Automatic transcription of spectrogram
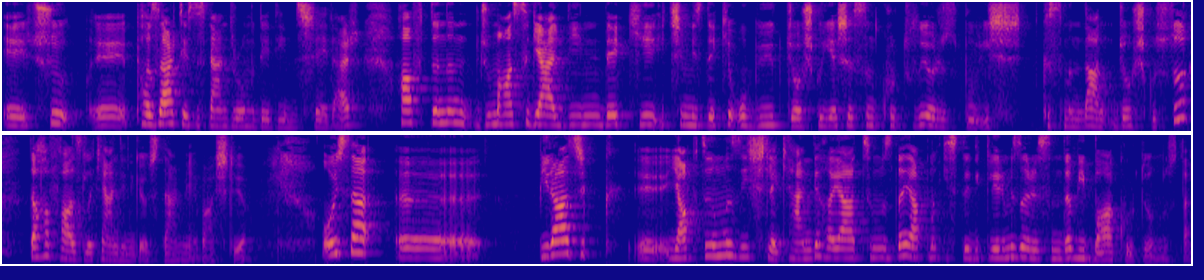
e, şu e, pazartesi sendromu dediğimiz şeyler, haftanın cuması geldiğindeki içimizdeki o büyük coşku yaşasın kurtuluyoruz bu iş kısmından coşkusu daha fazla kendini göstermeye başlıyor. Oysa e, birazcık e, yaptığımız işle kendi hayatımızda yapmak istediklerimiz arasında bir bağ kurduğumuzda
